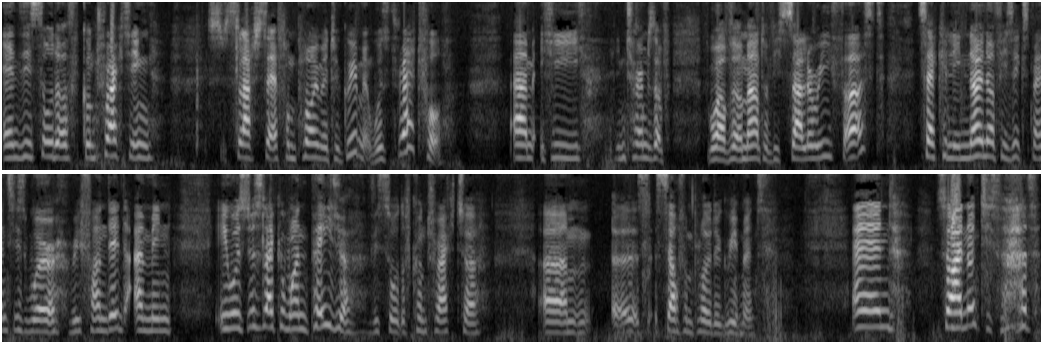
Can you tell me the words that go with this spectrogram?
and this sort of contracting slash self-employment agreement was dreadful. Um, he, in terms of well, the amount of his salary first. Secondly, none of his expenses were refunded. I mean, it was just like a one pager, this sort of contractor um, uh, self employed agreement. And so I noticed that.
